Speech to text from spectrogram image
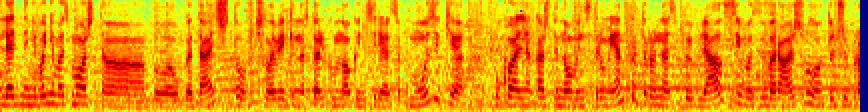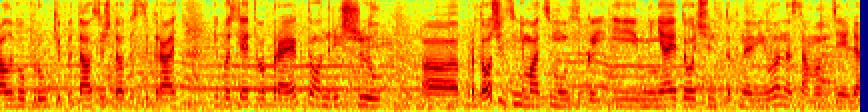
Глядя на него, невозможно было угадать, что в человеке настолько много интереса к музыке. Буквально каждый новый инструмент, который у нас появлялся, его завораживал. Он тут же брал его в руки, пытался что-то сыграть. И после этого проекта он решил а, продолжить заниматься музыкой. И меня это очень вдохновило на самом деле.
